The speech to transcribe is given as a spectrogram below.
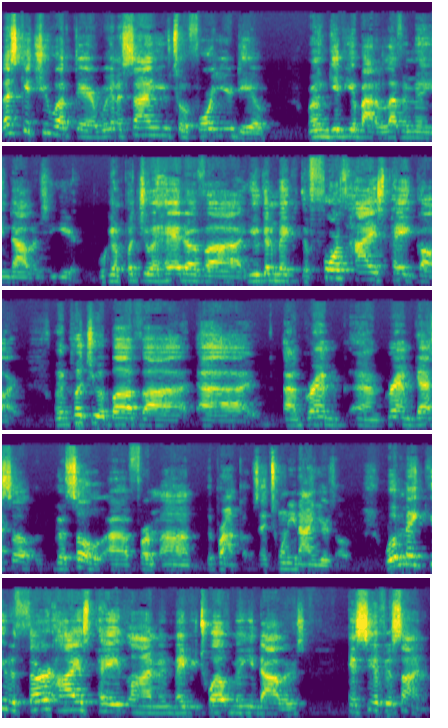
let's get you up there, we're going to sign you to a four year deal. We're going to give you about 11 million dollars a year. We're going to put you ahead of. Uh, you're going to make the fourth highest paid guard. We're going to put you above uh, uh, uh, Graham uh, Graham Gasol, Gasol uh, from the Broncos at 29 years old. We'll make you the third highest paid lineman, maybe 12 million dollars, and see if you'll sign it.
